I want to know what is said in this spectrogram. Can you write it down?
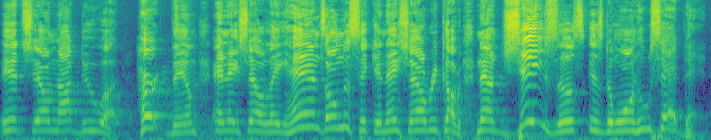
it shall not do what? Hurt them, and they shall lay hands on the sick, and they shall recover. Now, Jesus is the one who said that.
